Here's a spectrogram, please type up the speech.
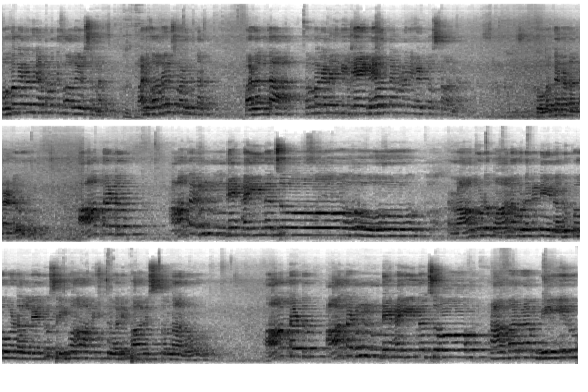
కుంభకర్ణుడికి ఎంతమంది ఫాలోవర్స్ ఉన్నారు. వాడి ఫాలోవర్స్ వాడుకున్నారు వాళ్ళంతా కుంభకర్ణుడికి జై రేవంతా కూడా నేను వెంట వస్తామన్నారు కుంభకర్ణుడు అన్నాడు ఆతడు ఆతడుండే అయినచో రాముడు మానవుడని నేను అనుకోవడం లేదు శ్రీ మహావిష్ణువు అని భావిస్తున్నాను. ఆతడు ఆతండే అయినచో అమర మీరు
